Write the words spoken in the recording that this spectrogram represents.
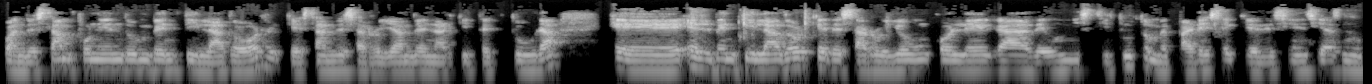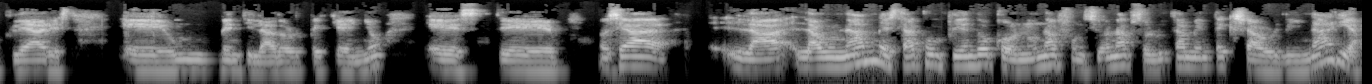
cuando están poniendo un ventilador que están desarrollando en arquitectura. Eh, el ventilador que desarrolló un colega de un instituto, me parece que de ciencias nucleares, eh, un ventilador pequeño. Este, o sea, la, la, UNAM está cumpliendo con una función absolutamente extraordinaria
